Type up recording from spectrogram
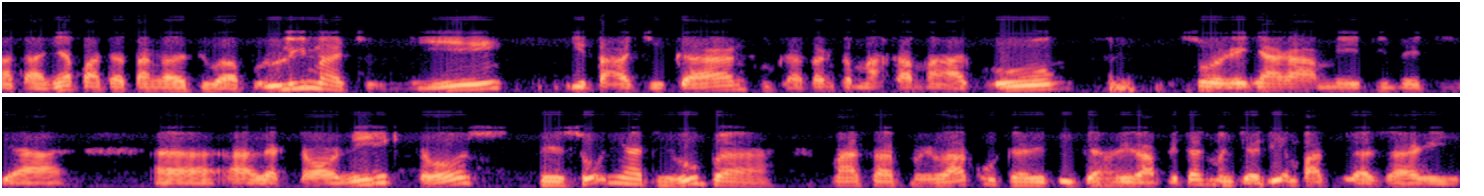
Makanya pada tanggal 25 Juni kita ajukan gugatan ke Mahkamah Agung. Sorenya rame di media uh, elektronik, terus besoknya dirubah masa berlaku dari tiga hari rapid test menjadi 14 hari.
